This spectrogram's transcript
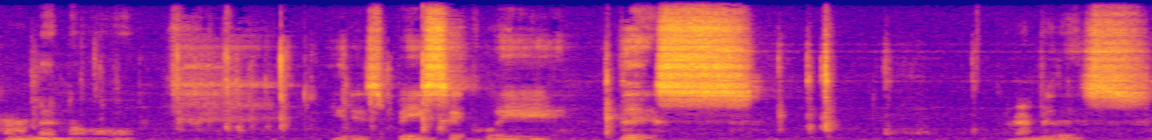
Terminal. It is basically this. Remember this?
